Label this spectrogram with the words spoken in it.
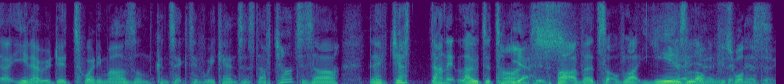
uh, you know, who did 20 miles on consecutive weekends and stuff. Chances are they've just done it loads of times. Yes. It's part of a sort of like yeah, years yeah, long. it's what they do.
